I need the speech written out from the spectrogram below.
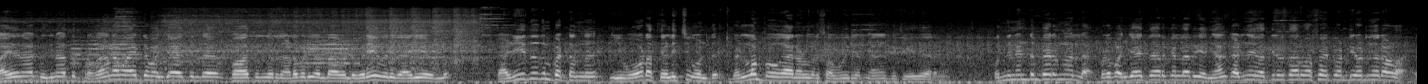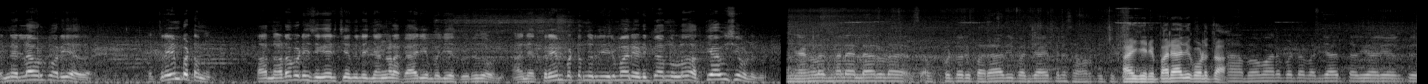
ആയതിനാൽ ഇതിനകത്ത് പ്രധാനമായിട്ട് പഞ്ചായത്തിന്റെ ഭാഗത്തു നിന്നൊരു നടപടി ഉണ്ടാവേണ്ട ഒരേ ഒരു കാര്യമേ ഉള്ളൂ. കഴിയുന്നതും പെട്ടെന്ന് ഈ ഓട തെളിച്ചുകൊണ്ട് വെള്ളം പോകാനുള്ളൊരു സൗകര്യം ഞങ്ങൾക്ക് ചെയ്തു തരണം. ഒന്നും രണ്ടും പേരൊന്നുമല്ല ഇവിടെ പഞ്ചായത്തുകാർക്കെല്ലാം അറിയാം. ഞാൻ കഴിഞ്ഞ പത്തിരുപത്താറ് വർഷമായിട്ട് വണ്ടി ഓടുന്ന ഒരാളാണ് എന്നെ എല്ലാവർക്കും അറിയാതെ എത്രയും പെട്ടെന്ന്. ആ നടപടി സ്വീകരിച്ചതിൽ ഞങ്ങളെ കാര്യം വലിയ ദുരിതമാണ്. അതിന് എത്രയും പെട്ടെന്നൊരു തീരുമാനം എടുക്കുക എന്നുള്ളത് അത്യാവശ്യമാണ്. ഞങ്ങൾ ഇന്നലെ എല്ലാവരുടെ ഒപ്പിട്ട ഒരു പരാതി പഞ്ചായത്തിന് സമർപ്പിച്ചിട്ട് അത് ശരി. പരാതി കൊടുത്താ? ബഹുമാനപ്പെട്ട പഞ്ചായത്ത് അധികാരികൾക്ക്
